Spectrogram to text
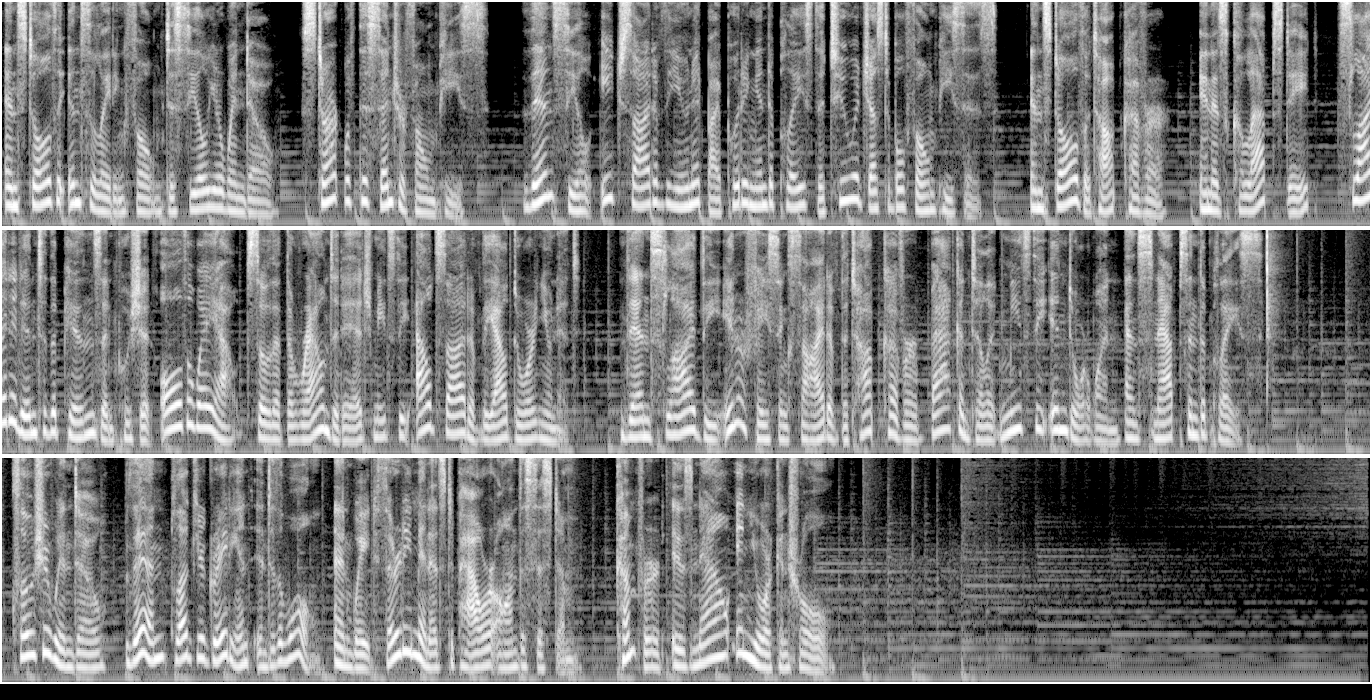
Install the insulating foam to seal your window. Start with the center foam piece. Then seal each side of the unit by putting into place the two adjustable foam pieces. Install the top cover. In its collapsed state, slide it into the pins and push it all the way out so that the rounded edge meets the outside of the outdoor unit. Then slide the inner-facing side of the top cover back until it meets the indoor one and snaps into place. Close your window, then plug your gradient into the wall and wait 30 minutes to power on the system. Comfort is now in your control.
